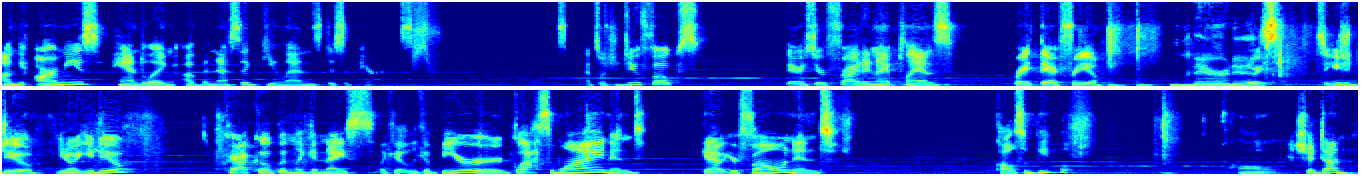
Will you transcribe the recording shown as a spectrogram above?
on the Army's handling of Vanessa Guillen's disappearance. That's what you do, folks. There's your Friday night plans right there for you. There it is. That's what you should do. You know what you do? Crack open like a nice, like a, like a beer or a glass of wine, and get out your phone and call some people. Call. Get shit done.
